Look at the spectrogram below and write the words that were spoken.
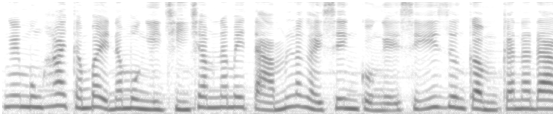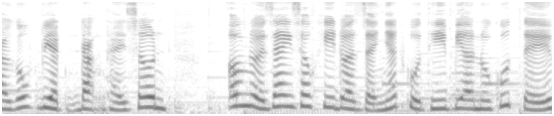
Ngày 2 tháng 7 năm 1958 là ngày sinh của nghệ sĩ dương cầm Canada gốc Việt Đặng Thái Sơn. Ông nổi danh sau khi đoạt giải nhất của thi piano quốc tế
